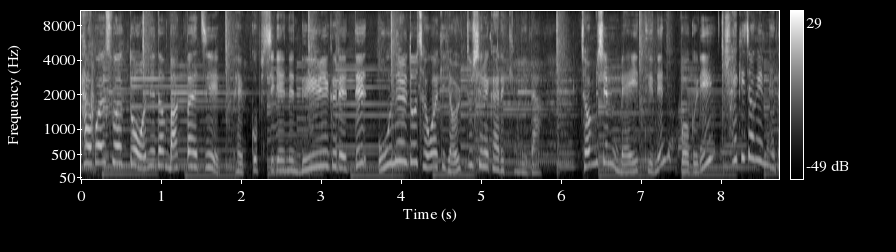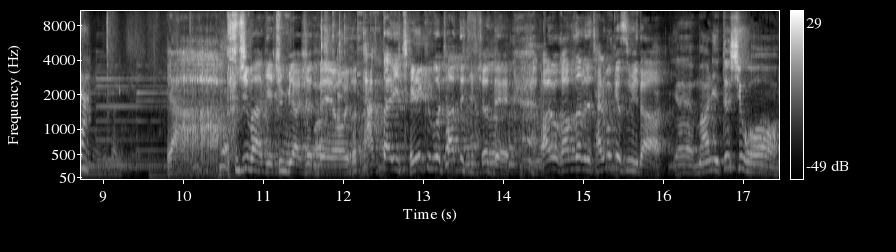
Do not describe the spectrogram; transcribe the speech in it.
사과 수확도 어느덧 막바지 배꼽 시계는 늘 그랬듯 오늘도 정확히 12시를 가리킵니다. 점심 메이트는 뽀글이 최기정입니다. 야 푸짐하게 준비하셨네요. 닭다리 제일 큰 거 저한테 주셨네. 아유 감사합니다. 잘 먹겠습니다. 예, 많이 드시고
